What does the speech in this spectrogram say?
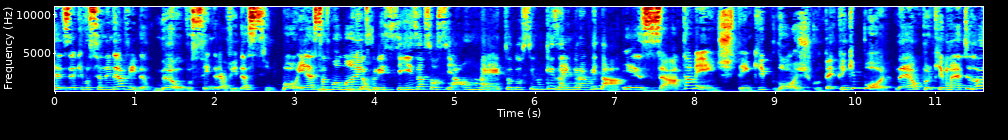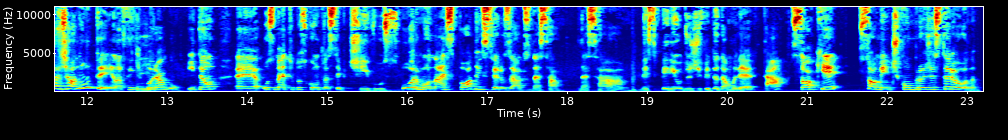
quer dizer que você não engravida. Não, você engravida sim. Bom, e essas mamães. Então precisa associar um método se não quiser engravidar. Exatamente. Tem que, lógico, tem que pôr, né? Porque o método ela já não tem, ela tem que sim. pôr algum. Então, é, os métodos contraceptivos hormonais podem ser usados nessa, nessa, nesse período de vida da mulher, tá? Só que somente com progesterona.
